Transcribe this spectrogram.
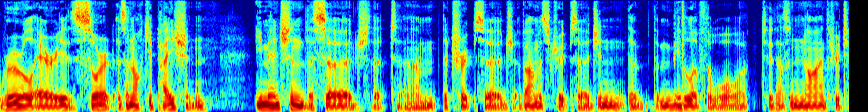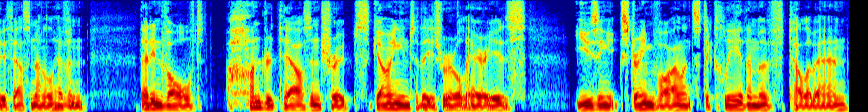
rural areas, saw it as an occupation. You mentioned the surge, that um, the troop surge, Obama's troop surge in the, the middle of the war, 2009 through 2011. That involved 100,000 troops going into these rural areas, using extreme violence to clear them of Taliban,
